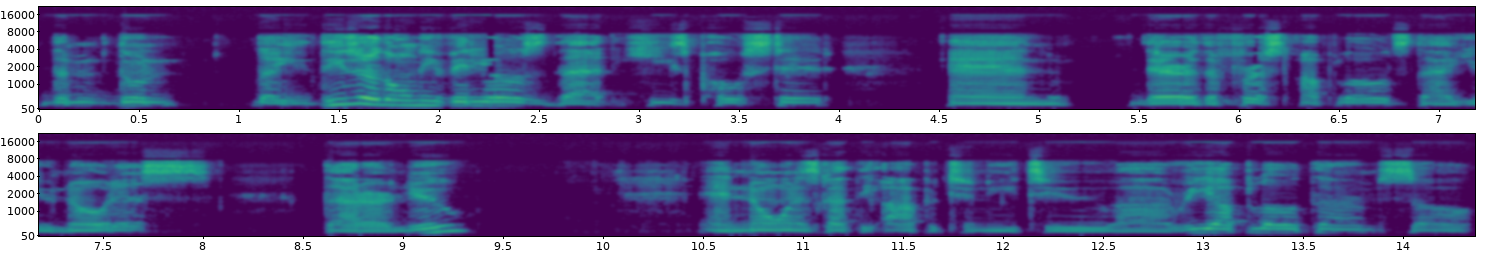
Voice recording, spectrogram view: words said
the, the like these are the only videos that he's posted and they're the first uploads that you notice that are new and no one has got the opportunity to uh, re-upload them so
